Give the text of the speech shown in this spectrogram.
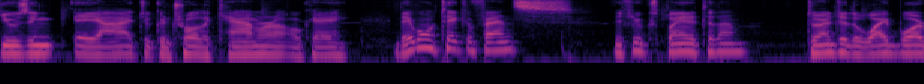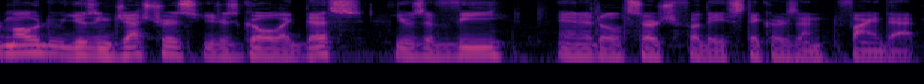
using AI to control the camera, okay? They won't take offense if you explain it to them. To enter the whiteboard mode using gestures, you just go like this, use a V, and it'll search for the stickers and find that.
